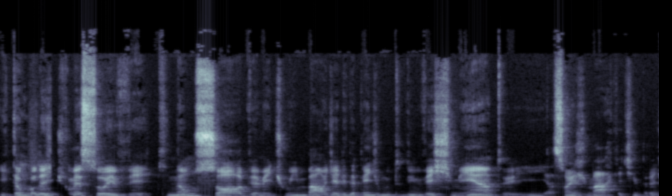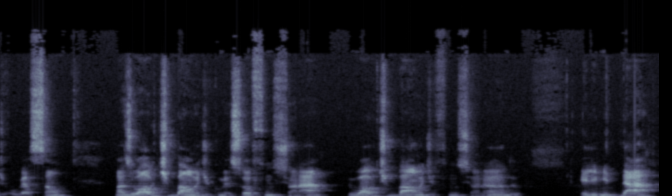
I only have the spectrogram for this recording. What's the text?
Então, uhum. quando a gente começou a ver que não só, obviamente, o inbound ele depende muito do investimento e ações de marketing para divulgação, mas o outbound começou a funcionar. E o outbound funcionando, ele me dá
